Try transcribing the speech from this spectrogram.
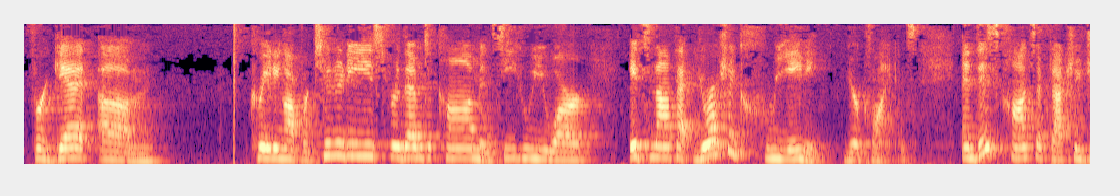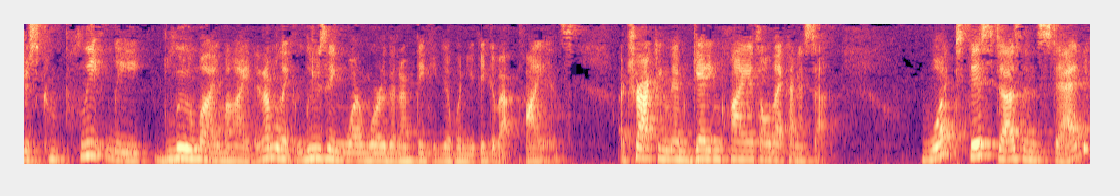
forget um, creating opportunities for them to come and see who you are. It's not that. You're actually creating your clients. And this concept actually just completely blew my mind. And I'm like losing one word that I'm thinking of when you think about clients, attracting them, getting clients, all that kind of stuff. What this does instead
